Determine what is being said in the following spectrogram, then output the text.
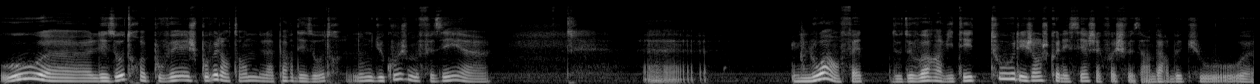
Ou les autres pouvaient, je pouvais l'entendre de la part des autres. Donc du coup, je me faisais une loi en fait de devoir inviter tous les gens que je connaissais à chaque fois je faisais un barbecue, euh,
